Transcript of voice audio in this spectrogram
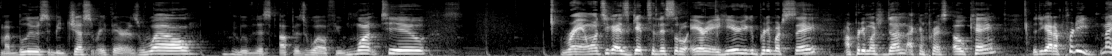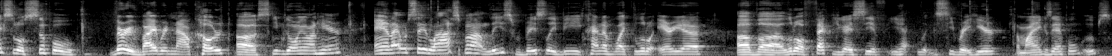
my blues to be just right there as well. Move this up as well if you want to. Right, and once you guys get to this little area here, you can pretty much say, I'm pretty much done. I can press OK. Then you got a pretty nice little simple, very vibrant now color uh, scheme going on here. And I would say last but not least would basically be kind of like the little area of a uh, little effect you guys see if you see right here my example. Oops.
